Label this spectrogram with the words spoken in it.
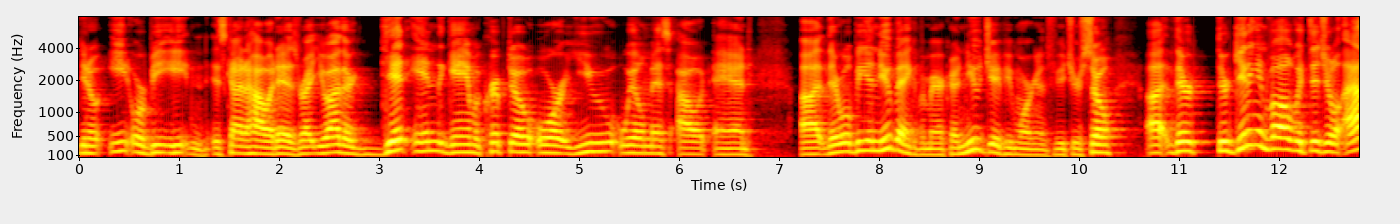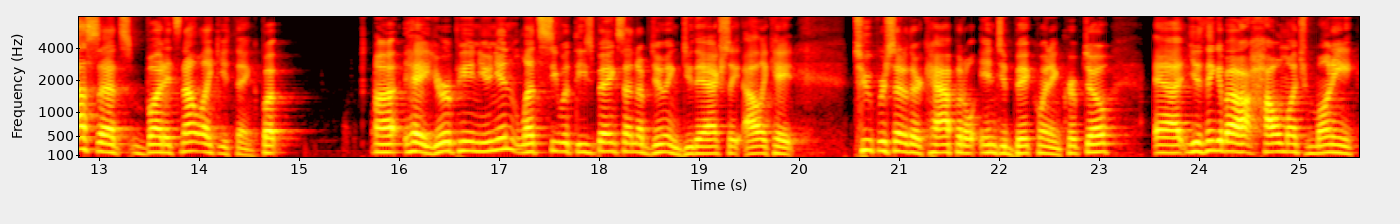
you know, eat or be eaten is kind of how it is, right? You either get in the game of crypto or you will miss out. And uh, there will be a new Bank of America, a new JP Morgan in the future. So uh, they're they're getting involved with digital assets, but it's not like you think. But uh, hey, European Union, let's see what these banks end up doing. Do they actually allocate 2% of their capital into Bitcoin and crypto? Uh, you think about how much money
